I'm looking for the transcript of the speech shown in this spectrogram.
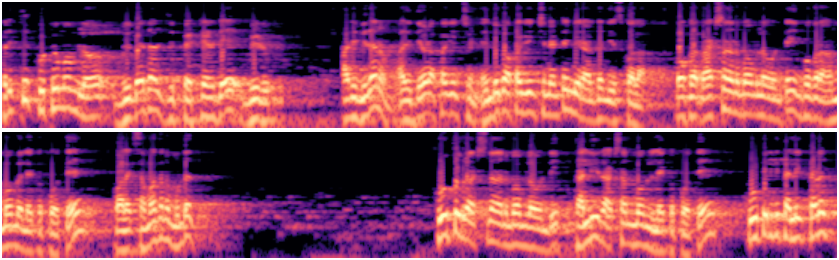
ప్రతి కుటుంబంలో విభేదాలు పెట్టేదే వీడు. అది విధానం. అది దేవుడు అప్పగించండి. ఎందుకు అప్పగించిండంటే మీరు అర్థం చేసుకోవాలా? ఒక రక్షణ అనుభవంలో ఉంటే ఇంకొకరు అనుభవంలో లేకపోతే వాళ్ళకి సమాధానం ఉండదు. కూతురు రక్షణ అనుభవంలో ఉండి తల్లి రక్షణ అనుభవంలో లేకపోతే కూతురికి తల్లికి పడదు.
